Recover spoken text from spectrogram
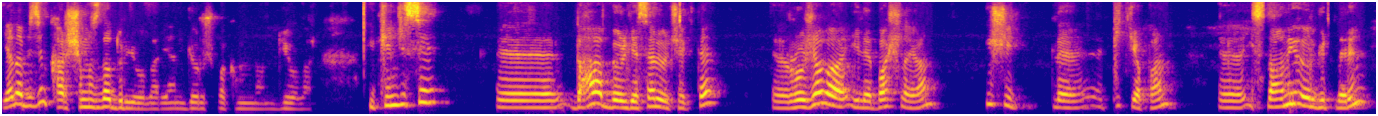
ya da bizim karşımızda duruyorlar yani görüş bakımından diyorlar. İkincisi e, daha bölgesel ölçekte e, Rojava ile başlayan IŞİD'le pik yapan e, İslami örgütlerin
